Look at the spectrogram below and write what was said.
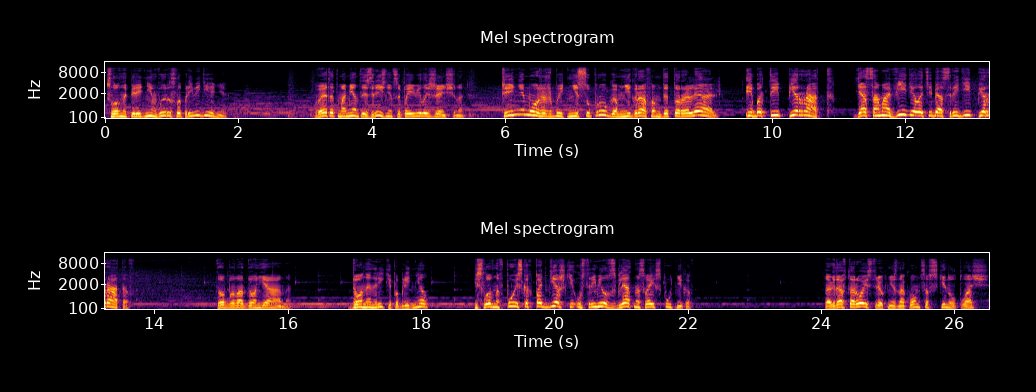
словно перед ним выросло привидение — в этот момент из ризницы появилась женщина. «Ты не можешь быть ни супругом, ни графом де Торреляль, ибо ты пират! Я сама видела тебя среди пиратов!» То была Донья Анна. Дон Энрике побледнел и, словно в поисках поддержки, устремил взгляд на своих спутников. Тогда второй из трех незнакомцев скинул плащ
